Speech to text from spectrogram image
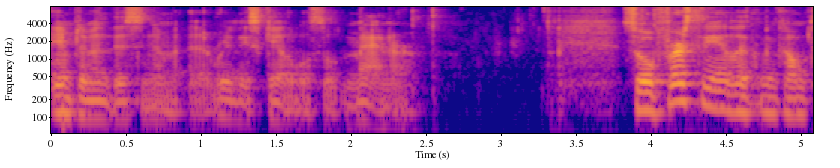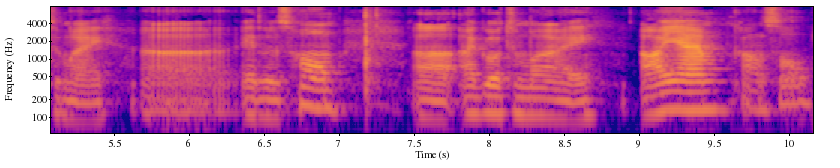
implement this in a really scalable manner. So firstly, let me come to my uh, AWS home. Uh, I go to my IAM console.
